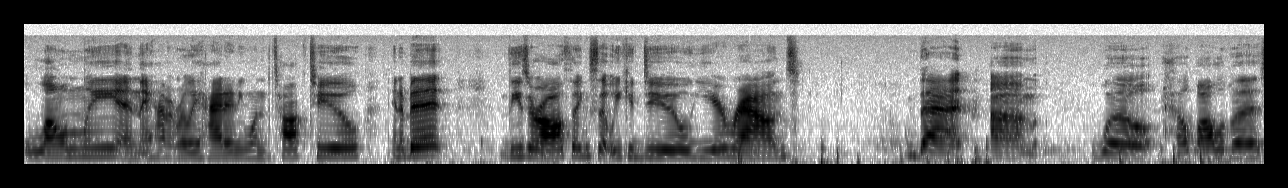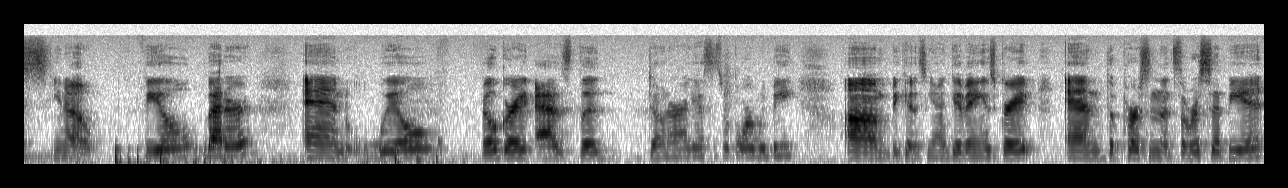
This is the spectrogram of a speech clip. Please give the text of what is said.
lonely and they haven't really had anyone to talk to in a bit. These are all things that we could do year round that um, will help all of us, you know, feel better and will feel great as the donor, I guess is what the word would be. Um, because, you know, giving is great and the person that's the recipient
